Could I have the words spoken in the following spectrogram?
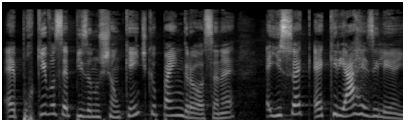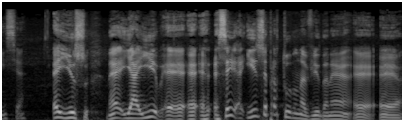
É porque você pisa no chão quente que o pé engrossa, né? É, isso é, é criar resiliência. É isso, né? E aí, é, é, é, isso é para tudo na vida, né? É,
